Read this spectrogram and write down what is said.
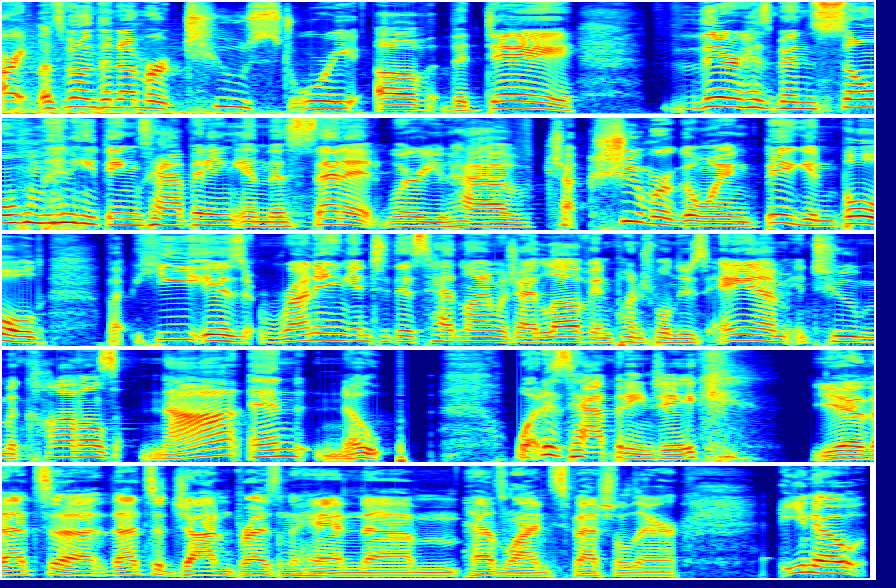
All right, let's move on to the number two story of the day there has been so many things happening in the Senate where you have Chuck Schumer going big and bold, but he is running into this headline, which I love in Punchbowl News AM, into McConnell's nah and nope. What is happening, Jake? Yeah, that's a that's a John Bresnahan um, headline special there. You know,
